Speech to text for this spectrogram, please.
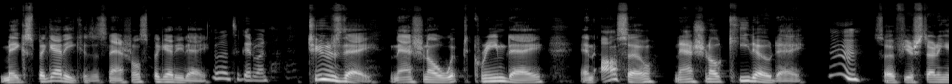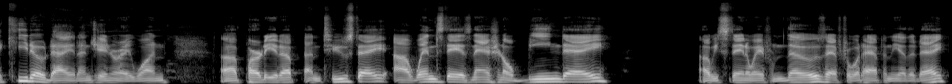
make spaghetti because it's National Spaghetti Day. Oh, that's a good one. Tuesday, National Whipped Cream Day, and also National Keto Day. So if you're starting a keto diet on January 1, uh, party it up on Tuesday. Uh, Wednesday is National Bean Day. I'll be staying away from those after what happened the other day.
